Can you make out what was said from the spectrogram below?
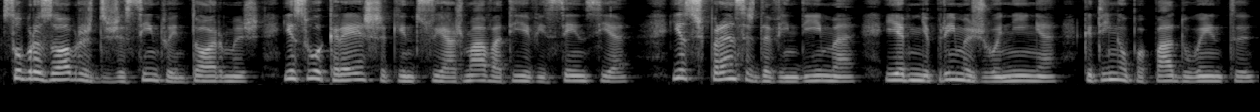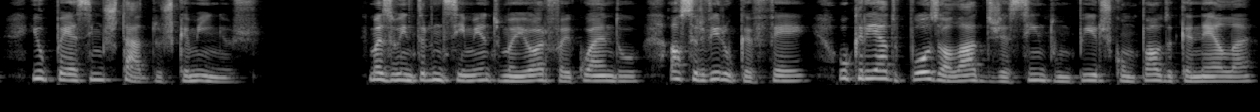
sobre as obras de Jacinto em Tormes e a sua creche que entusiasmava a tia Vicência, e as esperanças da Vindima e a minha prima Joaninha, que tinha o papá doente, e o péssimo estado dos caminhos. Mas o enternecimento maior foi quando, ao servir o café, o criado pôs ao lado de Jacinto um pires com pau de canela,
